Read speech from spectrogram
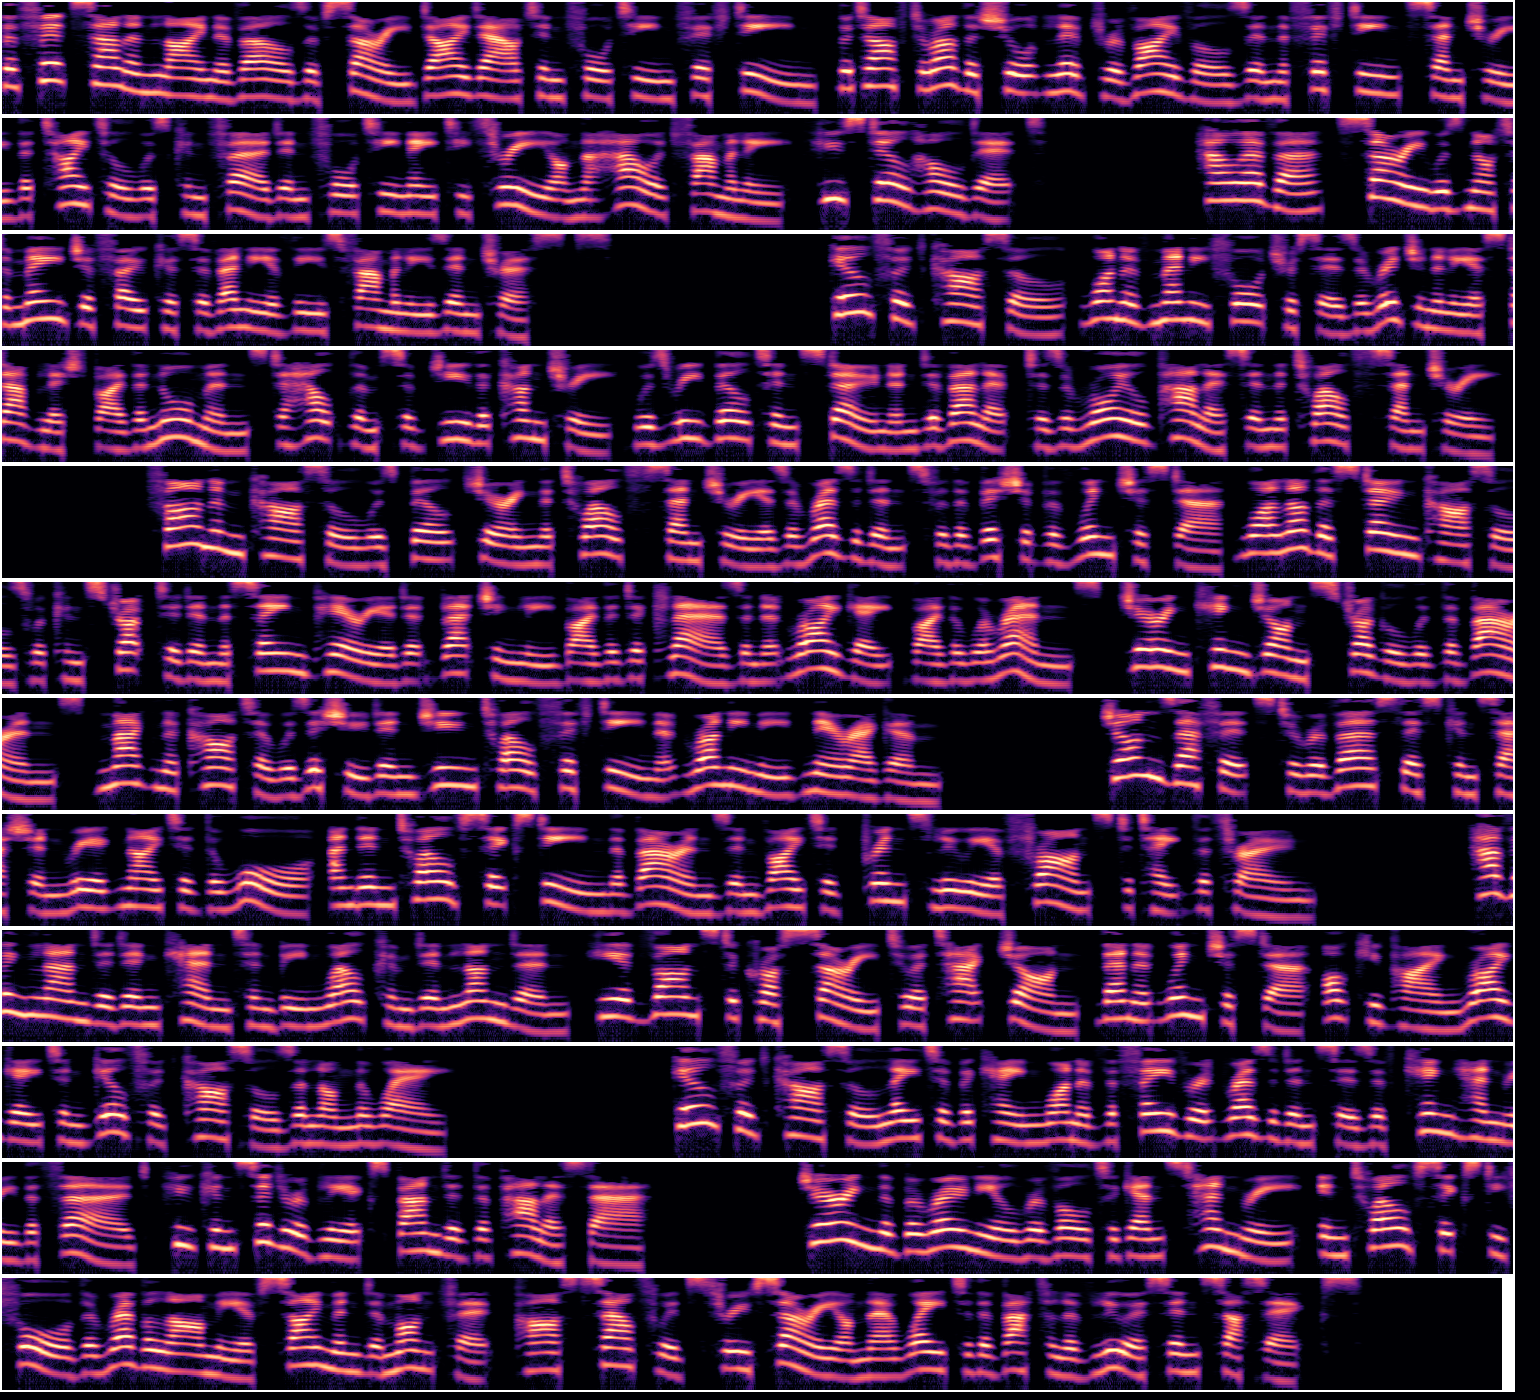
The FitzAlan line of Earls of Surrey died out in 1415, but after other short-lived revivals in the 15th century the title was conferred in 1483 on the Howard family, who still hold it. However, Surrey was not a major focus of any of these families' interests. Guildford Castle, one of many fortresses originally established by the Normans to help them subdue the country, was rebuilt in stone and developed as a royal palace in the 12th century. Farnham Castle was built during the 12th century as a residence for the Bishop of Winchester, while other stone castles were constructed in the same period at Bletchingley by the De Clares and at Reigate by the Warennes. During King John's struggle with the barons, Magna Carta was issued in June 1215 at Runnymede near Egham. John's efforts to reverse this concession reignited the war, and in 1216 the barons invited Prince Louis of France to take the throne. Having landed in Kent and been welcomed in London, he advanced across Surrey to attack John, then at Winchester, occupying Reigate and Guildford castles along the way. Guildford Castle later became one of the favourite residences of King Henry III, who considerably expanded the palace there. During the baronial revolt against Henry, in 1264 the rebel army of Simon de Montfort passed southwards through Surrey on their way to the Battle of Lewes in Sussex.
